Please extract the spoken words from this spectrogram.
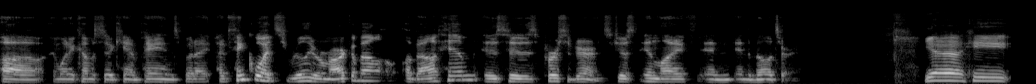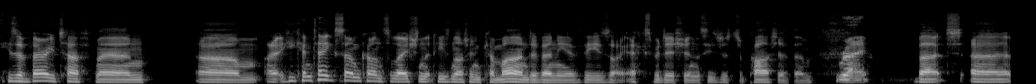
uh, and when it comes to campaigns. But I, I think what's really remarkable about him is his perseverance, just in life and in the military. Yeah, he he's a very tough man. Um, I, he can take some consolation that he's not in command of any of these like expeditions. He's just a part of them. Right. But uh,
